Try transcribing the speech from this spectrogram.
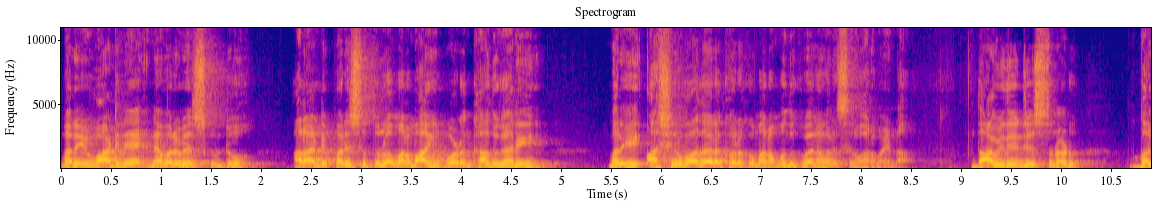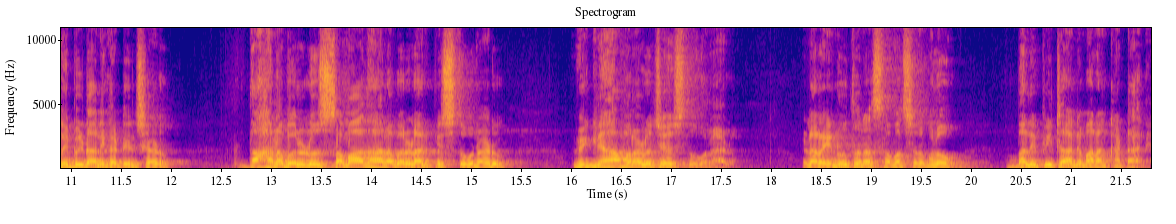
మరి వాటినే నెమరు వేసుకుంటూ అలాంటి పరిస్థితుల్లో మనం ఆగిపోవడం కాదు కానీ మరి ఆశీర్వాదాల కొరకు మనం ముందుకు వెళ్ళవలసిన వారమైనా. దావిదేం చేస్తున్నాడు? బలిపీఠాన్ని కట్టించాడు. దహన బలుడు సమాధాన బలుడు అర్పిస్తూ ఉన్నాడు. విజ్ఞాపనలు చేస్తూ ఉన్నాడు. ఇలా ఈ నూతన సంవత్సరంలో బలిపీఠాన్ని మనం కట్టాలి.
